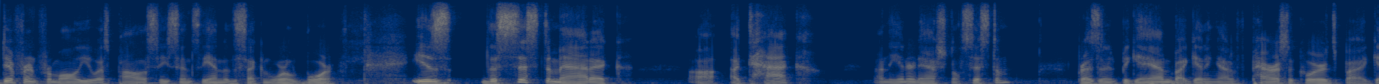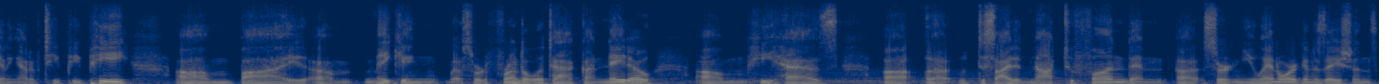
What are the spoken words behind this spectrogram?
different from all U.S. policy since the end of the Second World War, is the systematic uh, attack on the international system. The president began by getting out of the Paris Accords, by getting out of TPP, um, by um, making a sort of frontal attack on NATO. Um, he has uh, uh, decided not to fund and uh, certain UN organizations.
